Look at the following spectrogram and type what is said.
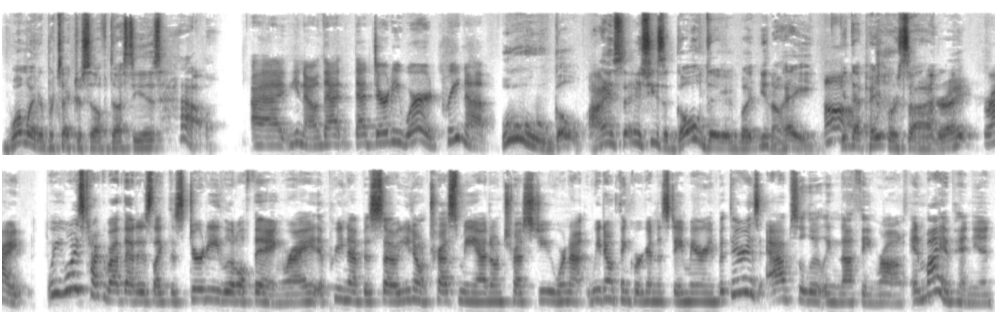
One way to protect yourself dusty is how uh, you know that that dirty word prenup. Ooh, go! I ain't saying she's a gold digger, but you know, hey, oh. get that paper signed, right? right. We always talk about that as like this dirty little thing, right? A prenup is so you don't trust me, I don't trust you. We're not. We don't think we're going to stay married, but there is absolutely nothing wrong, in my opinion.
